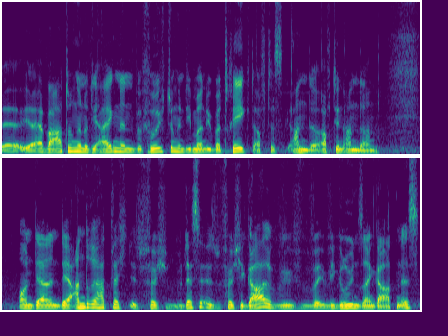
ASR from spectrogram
äh, Erwartungen und die eigenen Befürchtungen, die man überträgt auf, das andere, auf den anderen. Und der, der andere hat vielleicht, ist völlig, ist völlig egal, wie, wie grün sein Garten ist.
